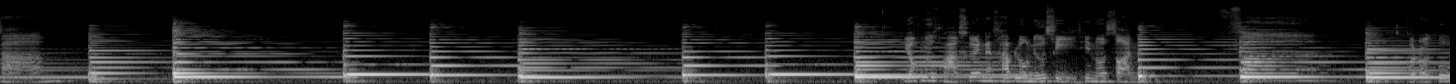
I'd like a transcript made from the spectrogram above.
สยกมือขวาขึ้นนะครับ ลงนิ้วสี่ที่โน้ตซอนฟากดโน้ตคู่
